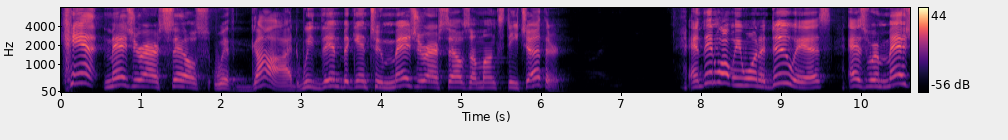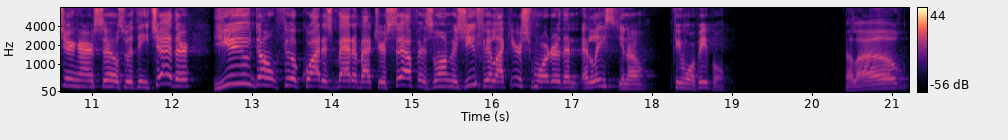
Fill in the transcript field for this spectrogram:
can't measure ourselves with God, we then begin to measure ourselves amongst each other. And then what we want to do is, as we're measuring ourselves with each other, you don't feel quite as bad about yourself as long as you feel like you're smarter than at least, you know, a few more people. Hello?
